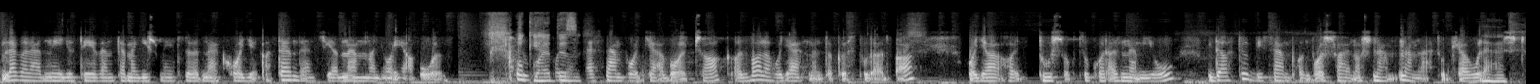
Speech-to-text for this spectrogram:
legalább négy-öt évente megismétlődnek, hogy a tendencia nem nagyon javul. Oké, okay, hát ez... szempontjából csak, az valahogy átment a köztudatba, hogy, a, hogy túl sok cukor az nem jó, de a többi szempontból sajnos nem, nem látunk javulást.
